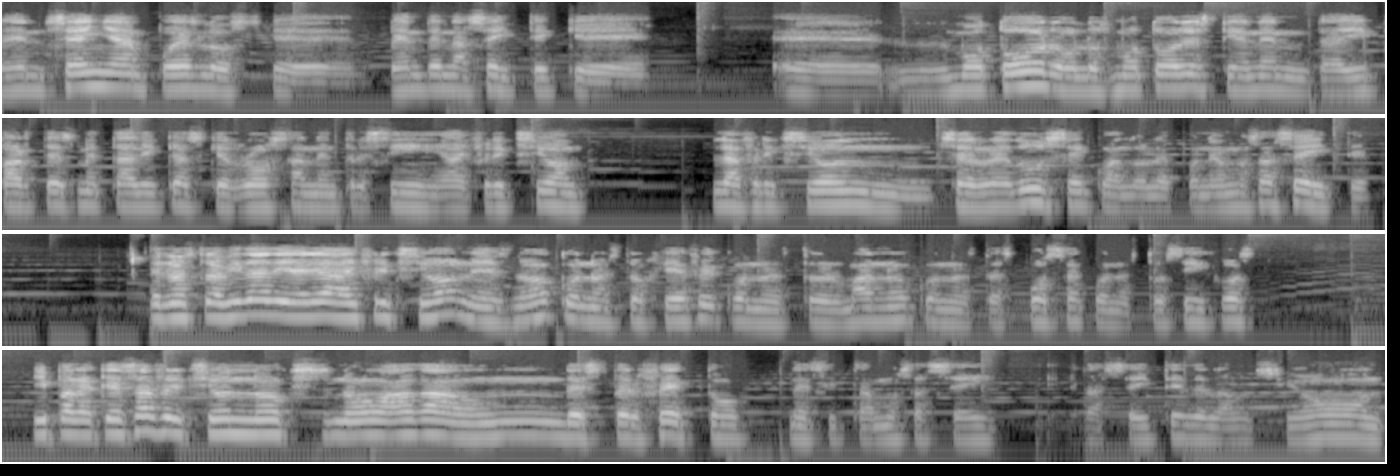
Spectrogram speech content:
enseñan pues los que venden aceite que eh, el motor o los motores tienen ahí partes metálicas que rozan entre sí, hay fricción. La fricción se reduce cuando le ponemos aceite. En nuestra vida diaria hay fricciones, ¿no? Con nuestro jefe, con nuestro hermano, con nuestra esposa, con nuestros hijos. Y para que esa fricción no, no haga un desperfecto, necesitamos aceite aceite de la unción.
